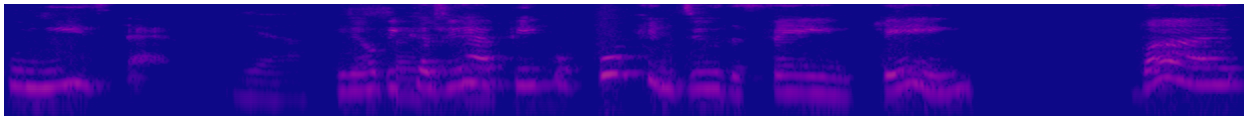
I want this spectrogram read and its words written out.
who needs that. Yeah. You know, So because you have people who can do the same thing, but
